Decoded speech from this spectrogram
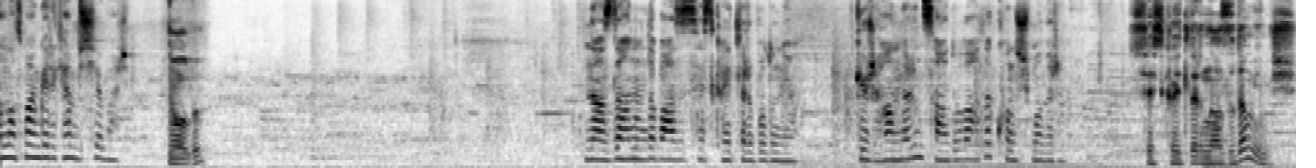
Anlatmam gereken bir şey var. Ne oldu? Nazlı Hanım'da bazı ses kayıtları bulunuyor. Gürhanların Sadullah'la konuşmaları. Ses kayıtları Nazlı'da mıymış?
